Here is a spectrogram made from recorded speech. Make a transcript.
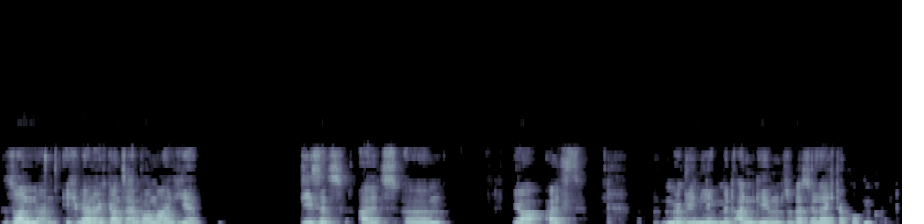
sondern ich werde euch ganz einfach mal hier dieses als, ähm, ja, als möglichen Link mit angeben, sodass ihr leichter gucken könnt.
